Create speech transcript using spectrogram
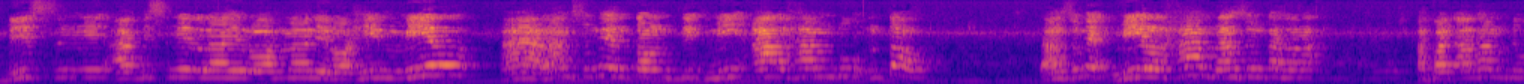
Bismi, ah, Bismillahirrahmanirrahim. Mil. Nah langsung entong di mi alhamdu entong. Langsung ya milham langsung ke Apa alhamdu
